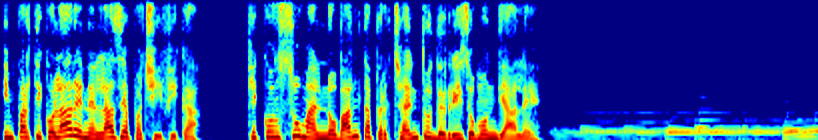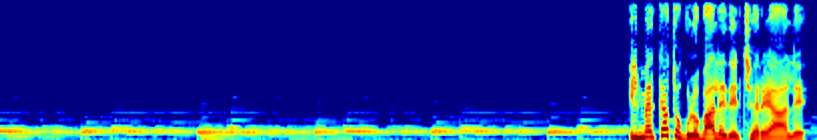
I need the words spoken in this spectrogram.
in particolare nell'Asia Pacifica, che consuma il 90% del riso mondiale. Il mercato globale del cereale,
